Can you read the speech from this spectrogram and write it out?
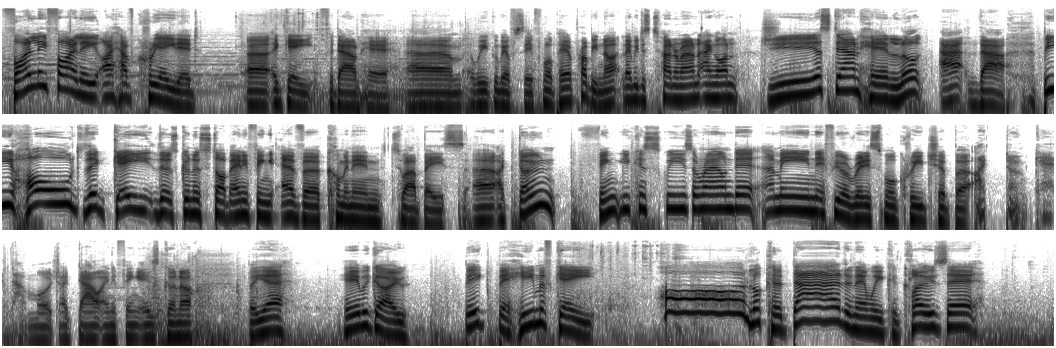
finally, finally, I have created uh, a gate for down here. Um, are we going to be able to see it from up here? Probably not. Let me just turn around. Hang on. Just down here. Look at that. Behold the gate that's going to stop anything ever coming in to our base. Uh, I don't think you can squeeze around it. I mean, if you're a really small creature, but I don't get that much. I doubt anything is gonna. But yeah, here we go. Big behemoth gate. Oh, look at that. And then we can close it.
